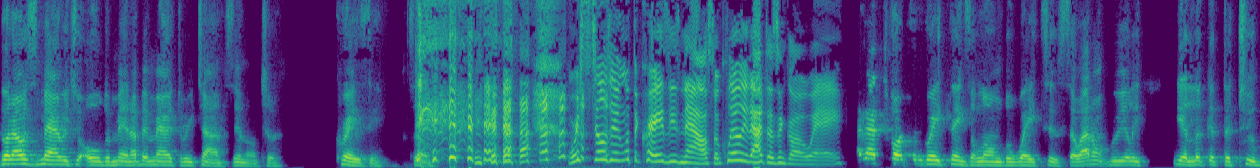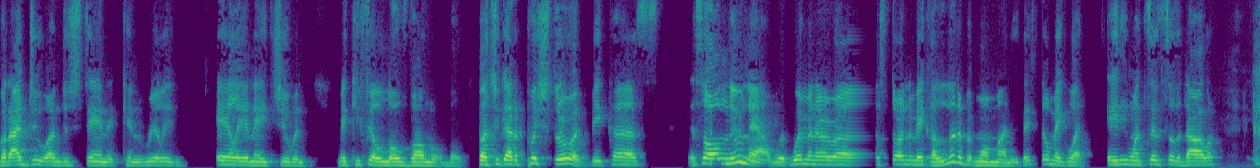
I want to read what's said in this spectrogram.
But I was married to older men. I've been married three times, you know, to crazy. So we're still dealing with the crazies now. So clearly that doesn't go away. I got taught some great things along the way too. So I don't really, yeah, look at the two, but I do understand it can really alienate you and make you feel a little vulnerable. But you got to push through it because it's all new now. Women are uh, starting to make a little bit more money. They still make what, 81 cents to the dollar? Yeah.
